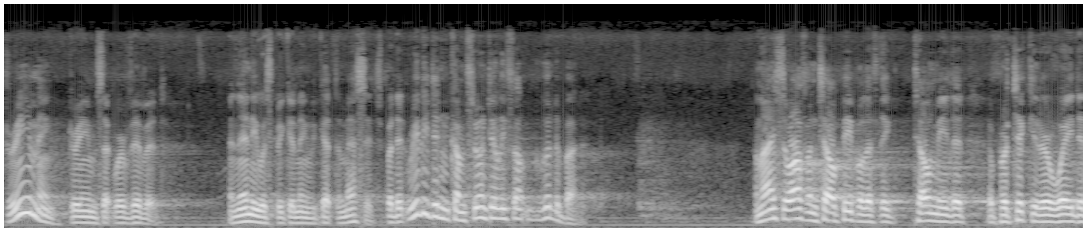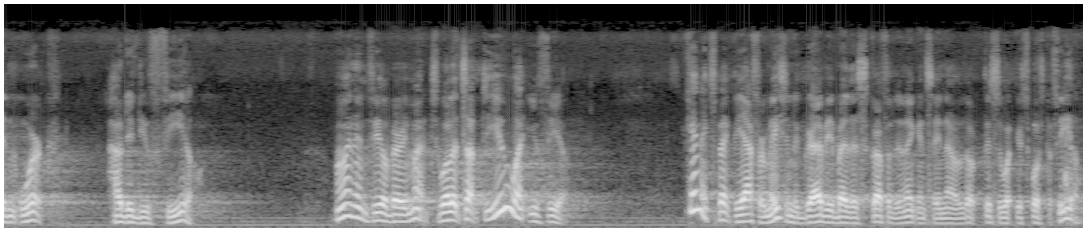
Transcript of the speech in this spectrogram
dreaming dreams that were vivid. And then he was beginning to get the message. But it really didn't come through until he felt good about it. And I so often tell people if they tell me that a particular way didn't work, how did you feel? Well, I didn't feel very much. Well, it's up to you what you feel. You can't expect the affirmation to grab you by the scruff of the neck and say, now look, this is what you're supposed to feel.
